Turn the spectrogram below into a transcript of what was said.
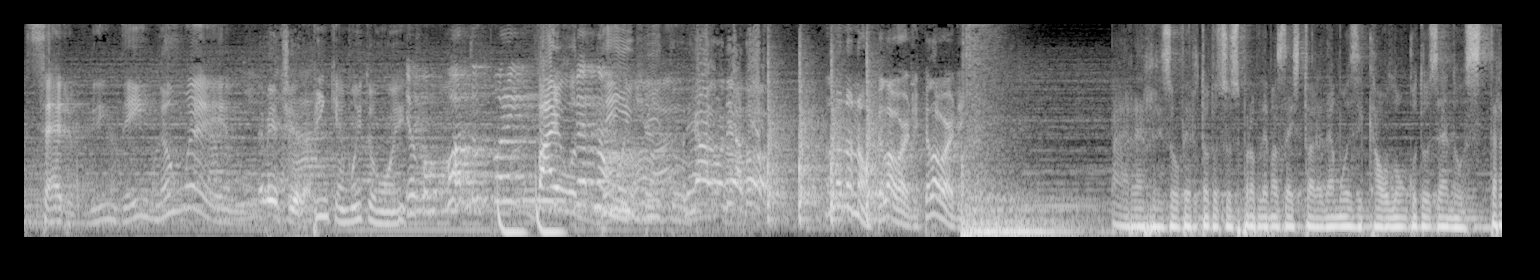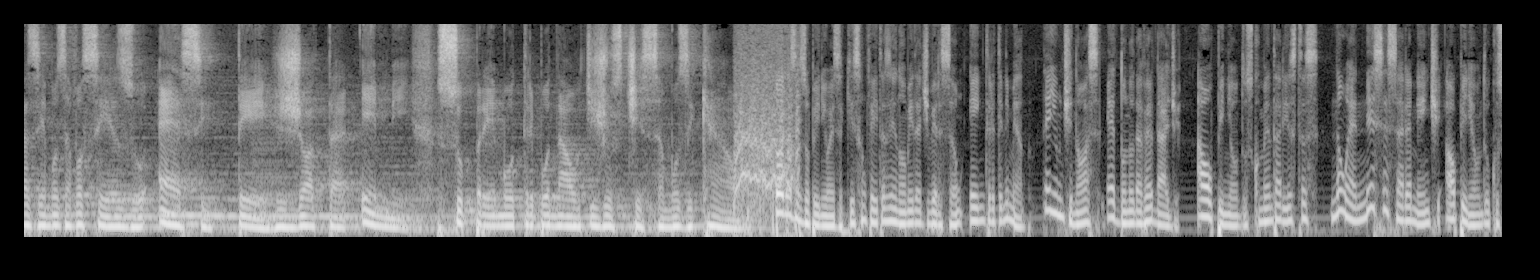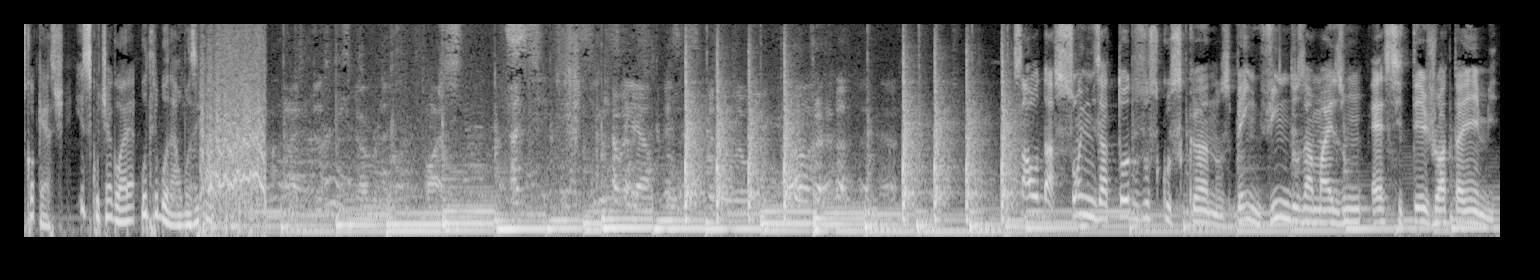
Sério, Green Day não é emo. É mentira. Pink é muito ruim. Eu concordo, porém. Pai, eu odeio. Vitor. Não, não, não, não. Pela ordem, pela ordem. Para resolver todos os problemas da história da música ao longo dos anos, trazemos a vocês o STJM, Supremo Tribunal de Justiça Musical. Todas as opiniões aqui são feitas em nome da diversão e entretenimento. Nenhum de nós é dono da verdade. A opinião dos comentaristas não é necessariamente a opinião do Cuscocast. Escute agora o Tribunal Musical. Saudações a todos os cuscanos, bem-vindos a mais um STJM.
